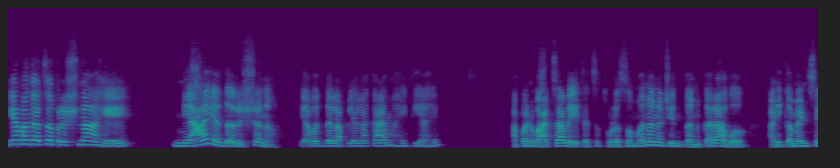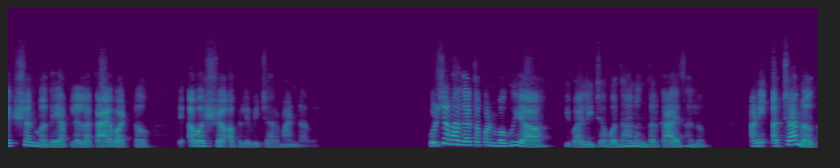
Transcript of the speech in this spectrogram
या भागाचा प्रश्न आहे न्याय दर्शन याबद्दल आपल्याला काय माहिती आहे? आपण वाचावे त्याचं थोडस मनन चिंतन करावं आणि कमेंट सेक्शनमध्ये आपल्याला काय वाटतं ते अवश्य आपले विचार मांडावे. पुढच्या भागात आपण बघूया की वालीच्या वधानंतर काय झालं आणि अचानक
